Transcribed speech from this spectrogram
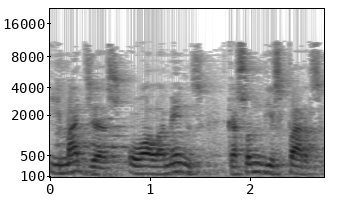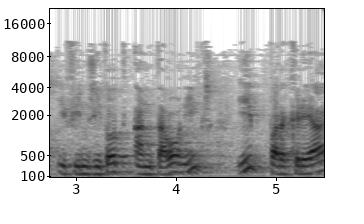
imatges o elements que són dispars i fins i tot antagònics i per crear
